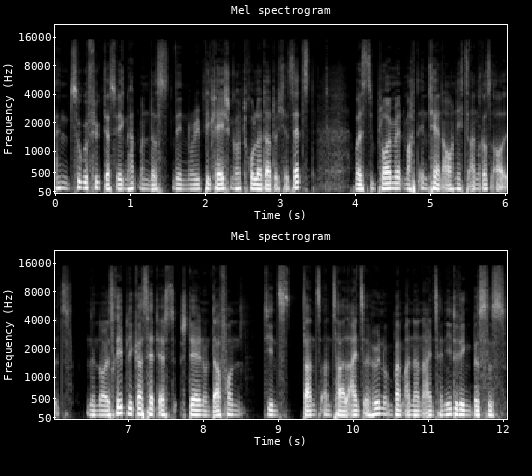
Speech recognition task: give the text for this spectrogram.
hinzugefügt, deswegen hat man das, den Replication Controller dadurch ersetzt. Aber das Deployment macht intern auch nichts anderes als ein neues Replikaset erstellen und davon die Instanzanzahl 1 erhöhen und beim anderen 1 erniedrigen, bis es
